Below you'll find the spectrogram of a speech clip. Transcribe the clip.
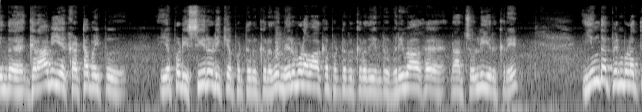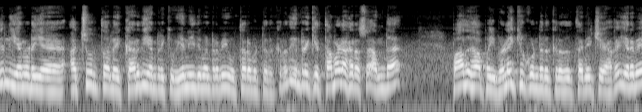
இந்த கிராமிய கட்டமைப்பு எப்படி சீரழிக்கப்பட்டிருக்கிறது நிர்மூலமாக்கப்பட்டிருக்கிறது என்று விரிவாக நான் சொல்லியிருக்கிறேன். இந்த பின்புலத்தில் என்னுடைய அச்சுறுத்தலை கருதி அன்றைக்கு உயர்நீதிமன்றமே உத்தரவிட்டிருக்கிறது. இன்றைக்கு தமிழக அரசு அந்த பாதுகாப்பை விலக்கி கொண்டிருக்கிறது தனிச்சையாக எனவே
